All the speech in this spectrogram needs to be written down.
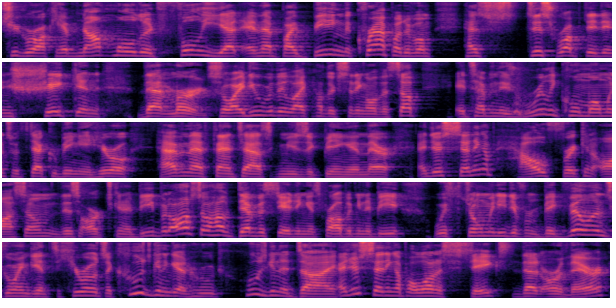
Shigaraki have not molded fully yet, and that by beating the crap out of him has disrupted and shaken that merge. So I do really like how they're setting all this up. It's having these really cool moments with Deku being a hero, having that fantastic music being in there, and just setting up how freaking awesome this arc's going to be, but also how devastating it's probably going to be with so many different big villains going against the heroes. Like, who's going to get hurt? Who's going to die? And just setting up a lot of stakes that are there.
